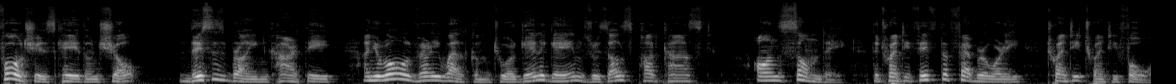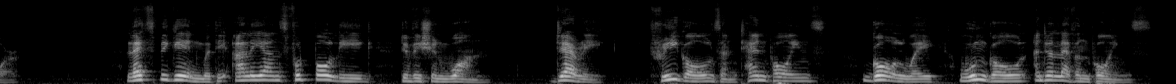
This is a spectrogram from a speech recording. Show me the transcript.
Fáilte Céad Seo. This is Brian Carthy, and you're all very welcome to our Gaelic Games Results podcast on Sunday, the 25th of February 2024. Let's begin with the Allianz Football League Division 1. Derry, 3 goals and 10 points. Galway, 1 goal and 11 points.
